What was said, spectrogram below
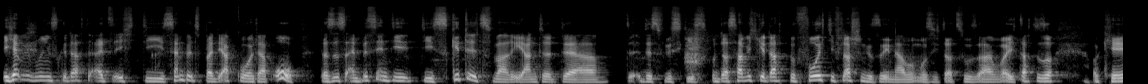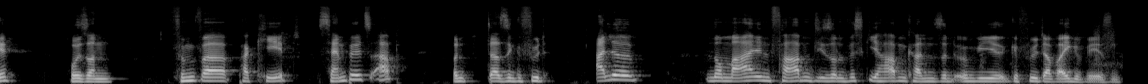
Ich habe übrigens gedacht, als ich die Samples bei dir abgeholt habe, oh, das ist ein bisschen die, die Skittles-Variante des Whiskys. Und das habe ich gedacht, bevor ich die Flaschen gesehen habe, muss ich dazu sagen. Weil ich dachte so, okay, hol so ein Fünfer-Paket Samples ab. Und da sind gefühlt alle normalen Farben, die so ein Whisky haben kann, sind irgendwie gefühlt dabei gewesen.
